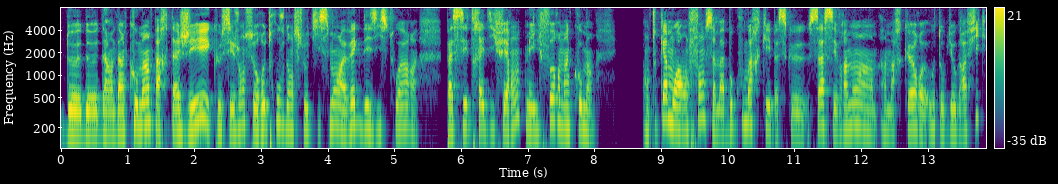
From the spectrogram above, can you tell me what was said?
d'un, commun partagé et que ces gens se retrouvent dans ce lotissement avec des histoires passées très différentes, mais ils forment un commun. En tout cas, moi, enfant, ça m'a beaucoup marqué parce que ça, c'est vraiment un, marqueur autobiographique.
